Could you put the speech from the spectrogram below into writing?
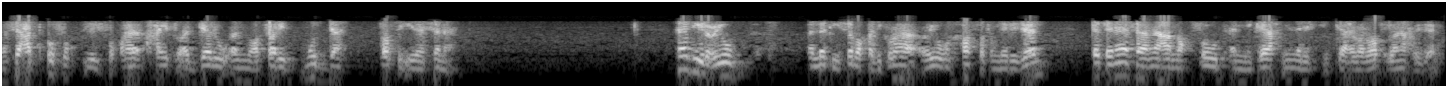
وسعة أفق للفقهاء حيث أجلوا المعترض مدة تصل إلى سنة. هذه العيوب التي سبق ذكرها عيوب خاصة للرجال تتنافى مع مقصود النكاح من الاستمتاع والوطء ونحو ذلك.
